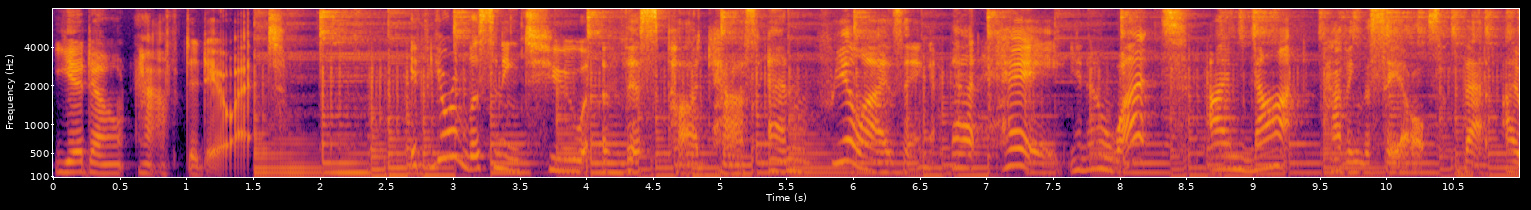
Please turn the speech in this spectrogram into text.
You don't have to do it. If you're listening to this podcast and realizing that, hey, you know what? I'm not having the sales that I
